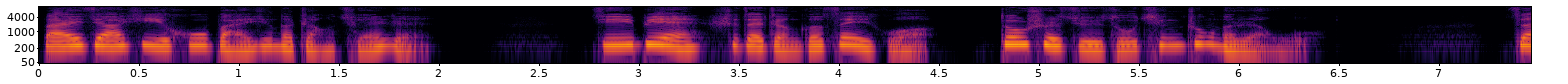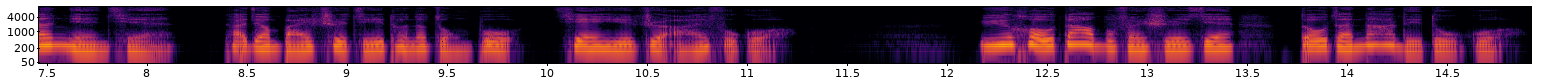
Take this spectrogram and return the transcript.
白家一呼百应的掌权人。即便是在整个 Z 国，都是举足轻重的人物。三年前，他将白氏集团的总部迁移至 F 国，余后大部分时间都在那里度过。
